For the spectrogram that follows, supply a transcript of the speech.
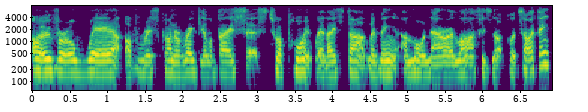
over aware of risk on a regular basis to a point where they start living a more narrow life is not good. So I think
